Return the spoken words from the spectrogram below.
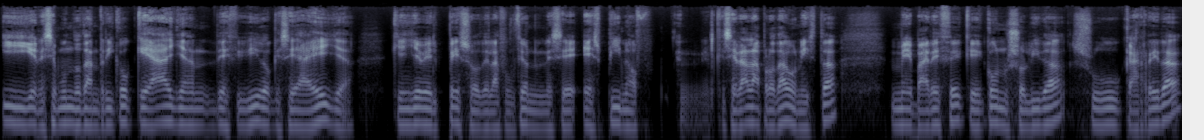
y en ese mundo tan rico que hayan decidido que sea ella quien lleve el peso de la función en ese spin-off en el que será la protagonista, me parece que consolida su carrera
